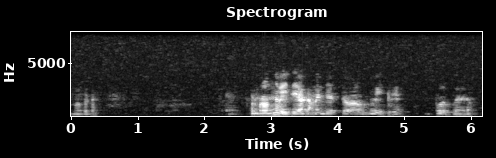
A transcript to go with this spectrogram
നോക്കട്ടെ. അപ്പോൾ ഒന്ന് വെയിറ്റ് ചെയ്യുക കമന്റ് ചെയ്തിട്ട് ഒന്ന് വെയിറ്റ് ചെയ്യുക ഇപ്പോൾ റിപ്ലൈ തരാം.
